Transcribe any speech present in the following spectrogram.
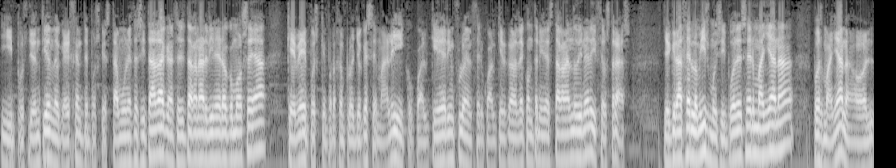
y pues yo entiendo que hay gente pues que está muy necesitada, que necesita ganar dinero como sea, que ve pues que por ejemplo, yo que sé, Malik o cualquier influencer, cualquier creador de contenido está ganando dinero y dice, ostras, yo quiero hacer lo mismo y si puede ser mañana, pues mañana, o el,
